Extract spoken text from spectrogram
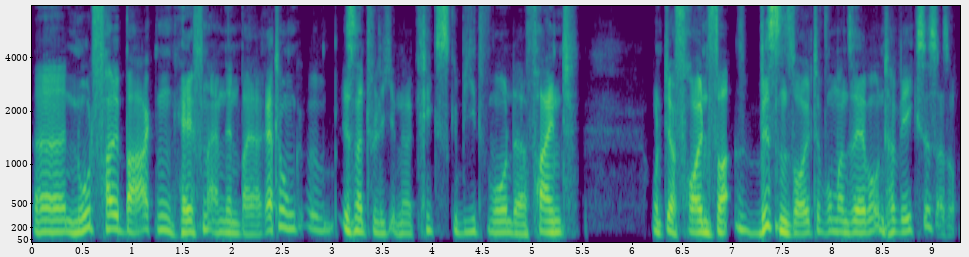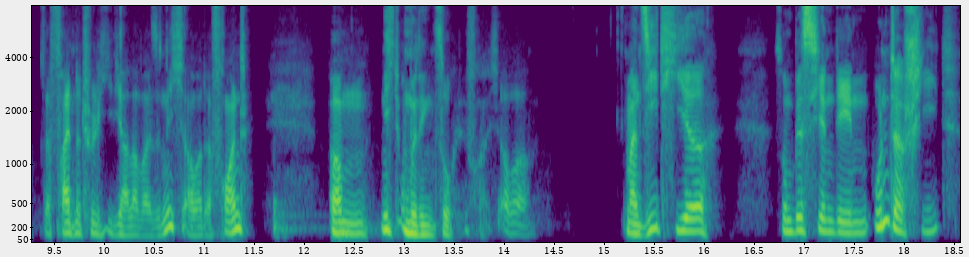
äh, Notfallbarken helfen einem denn bei der Rettung. Ist natürlich in einem Kriegsgebiet, wo der Feind und der Freund wissen sollte, wo man selber unterwegs ist. Also der Feind natürlich idealerweise nicht, aber der Freund. Ähm, nicht unbedingt so hilfreich. Aber man sieht hier so ein bisschen den Unterschied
